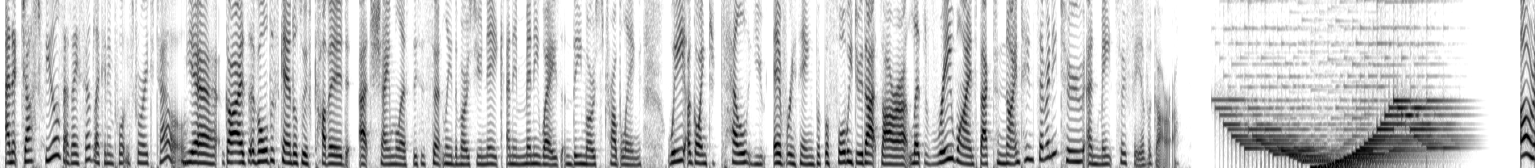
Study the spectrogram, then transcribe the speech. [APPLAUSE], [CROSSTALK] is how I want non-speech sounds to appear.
And it just feels, as I said, like an important story to tell. Yeah, guys, of all the scandals we've covered at Shameless, this is certainly the most unique and in many ways the most troubling. We are going to tell you everything. But before we do that, Zara, let's rewind back to 1972 and meet Sofia Vergara.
